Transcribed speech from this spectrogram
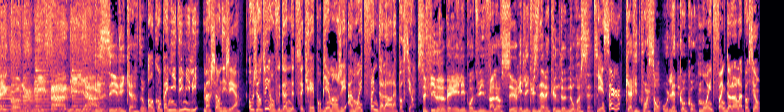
Économie familiale. Ici Ricardo. En compagnie d'Émilie, marchand d'IGA. Aujourd'hui, on vous donne notre secret pour bien manger à moins de 5 la portion. Suffit de repérer les produits valeurs sûres et de les cuisiner avec une de nos recettes. Bien sûr, Carré de poisson au lait de coco. moins de 5 la portion.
